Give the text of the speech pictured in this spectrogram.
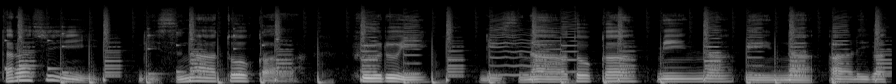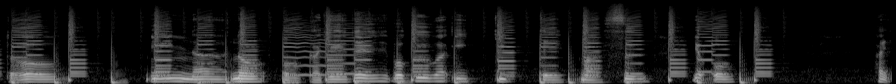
新しいリスナーとか古いリスナーとかみんなみんなありがとうみんなのおかげで僕は生きてますよ。はい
